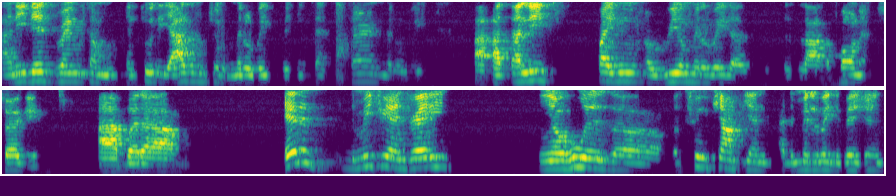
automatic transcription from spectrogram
and he did bring some enthusiasm to the middleweight division since he turned middleweight. Uh, at, at, least fighting a real middleweight as his last opponent, Sergey. Uh, but uh, it is Demetrius Andrade, you know, who is a true champion at the middleweight division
